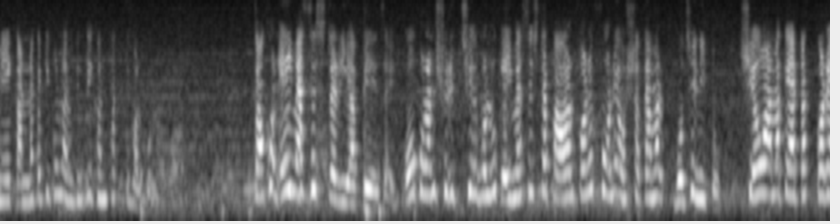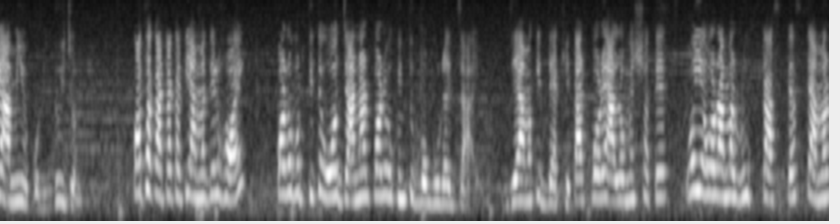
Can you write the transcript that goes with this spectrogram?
মেয়ে কান্নাকাটি করলে আমি কিন্তু এখানে থাকতে পারব না। তখন এই মেসেজটা রিয়া পেয়ে যায়। ও কোরআন শরীফ ছুঁয়ে বলুক, এই মেসেজটা পাওয়ার পরে ফোনে ওর সাথে আমার বোঝে নিত। সেও আমাকে অ্যাটাক করে, আমিও করি, দুইজন। কথা কাটাকাটি আমাদের হয়। পরবর্তীতে ও জানার পরে ও কিন্তু বগুড়ায় যায়, যে আমাকে দেখে। তারপরে আলমের সাথে ওই ওর আমার রূপটা আস্তে আস্তে আমার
